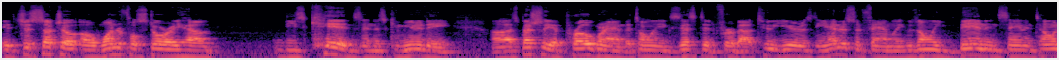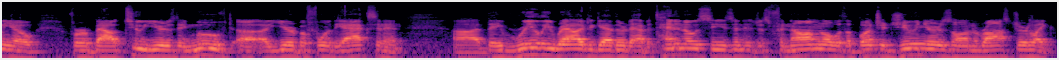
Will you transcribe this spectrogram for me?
It's just such a, a wonderful story how these kids in this community. Uh, especially a program that's only existed for about two years, the Anderson family, who's only been in San Antonio for about two years. They moved uh, a year before the accident. Uh, they really rallied together to have a 10 0 season. It's just phenomenal with a bunch of juniors on the roster. Like,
